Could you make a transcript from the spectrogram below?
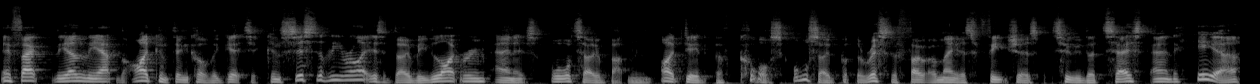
In fact, the only app that I can think of that gets it consistently right is Adobe Lightroom and its auto button. I did, of course, also put the rest of Photomator's features to the test, and here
